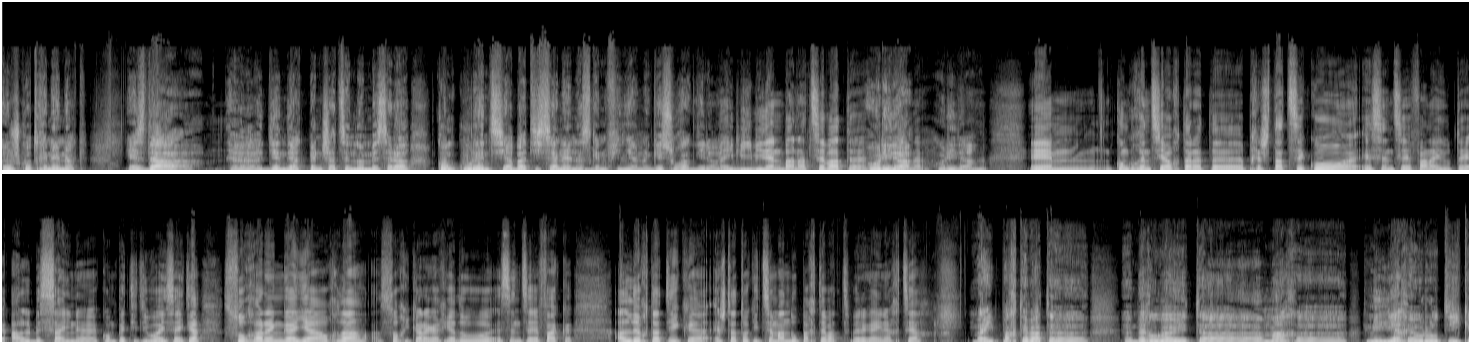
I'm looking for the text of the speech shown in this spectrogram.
eusko trenenak. Ez da uh, diendeak pentsatzen duen bezala konkurentzia bat izanen azken finean, gezurak dira. Bai, bilbiden banatze bat. Eh, hori da, hori da. E, konkurrentzia hortarat uh, prestatzeko, SNCF nahi dute albezain kompetitiboa izaitea, zoharen gaia hor da, zohik du SNCF-ak, alde hortatik, estatuak itzeman du parte bat bere gain hartzea? Bai, parte bat, uh, berrogoi eta amar uh, miliar eurotik,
